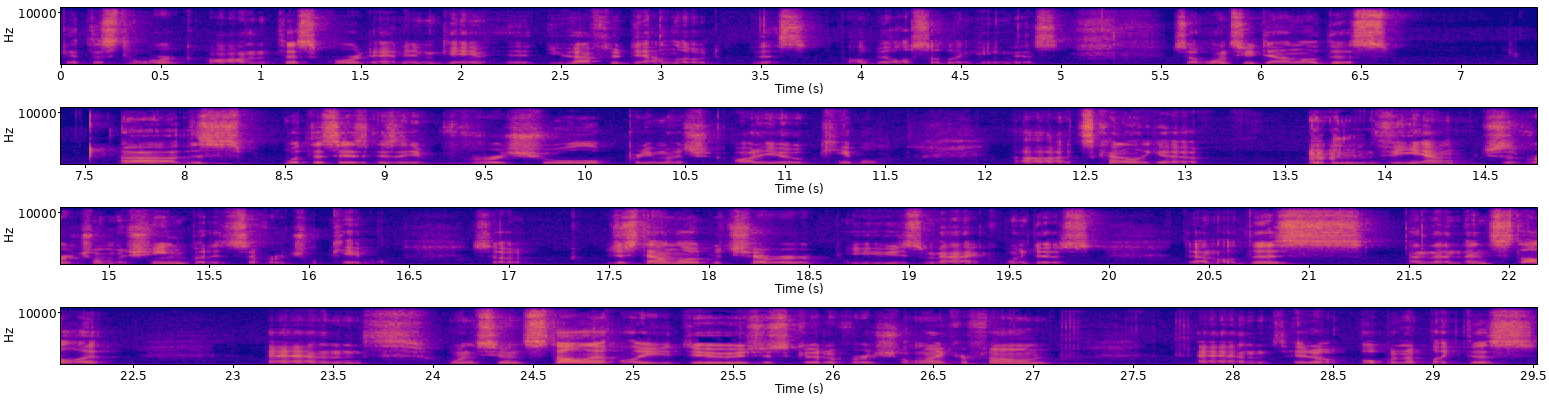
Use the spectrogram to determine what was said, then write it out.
get this to work on Discord and in-game, you have to download this. I'll be also linking this. So once you download this, uh, this is what this is is a virtual, pretty much audio cable. Uh, it's kind of like a VM, which is a virtual machine, but it's a virtual cable. So just download whichever you use, Mac, Windows. Download this and then install it. And once you install it, all you do is just go to virtual microphone and it'll open up like this.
